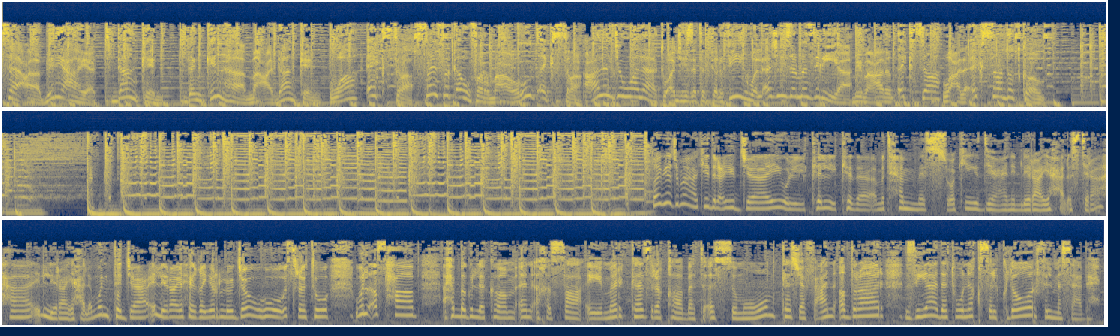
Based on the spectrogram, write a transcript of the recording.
الساعة برعاية Dunkin. Dunkin ها مع Dunkin و Extra. صيفك أوفر مع عروض Extra. على الجوالات وأجهزة الترفيه والأجهزة المنزلية بمعارض Extra وعلى Extra dot com. جماعة أكيد العيد جاي والكل كذا متحمس وأكيد يعني اللي رايح على استراحة اللي رايح على منتجع اللي رايح يغير له جو هو وأسرته والأصحاب. أحب أقول لكم أن أخصائي مركز رقابة السموم كشف عن أضرار زيادة ونقص الكلور في المسابح.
